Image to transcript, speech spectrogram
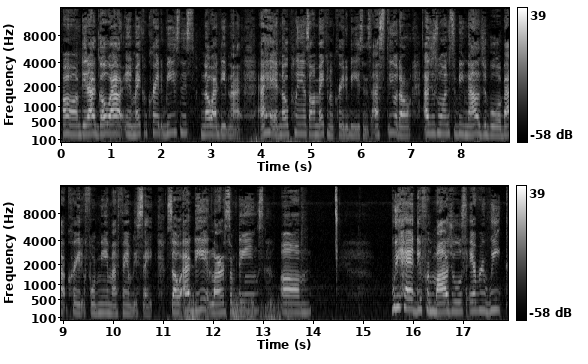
Um, did I go out and make a credit business? No, I did not. I had no plans on making a credit business. I still don't. I just wanted to be knowledgeable about credit for me and my family's sake. So I did learn some things. Um, we had different modules every week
